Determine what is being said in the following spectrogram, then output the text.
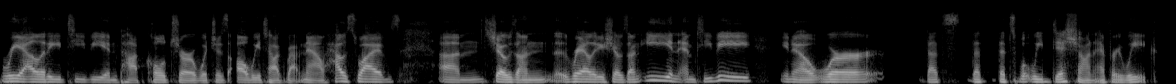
reality TV and pop culture, which is all we talk about now. Housewives, um, shows on reality shows on E and MTV. You know, we're that's that that's what we dish on every week.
